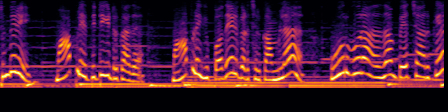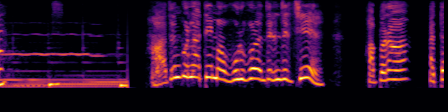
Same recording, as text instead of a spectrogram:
சுந்தரி மாப்பிளைய திட்டிக்கிட்டு இருக்காத மாப்பிளைக்கு புதையல் கிடைச்சிருக்காம்ல? ஊர் பூரா அதுதான் பேச்சா இருக்கு? அதுங்குள்ளாத்தையுமா ஊர் போல தெரிஞ்சிச்சு அப்புறம் அத்த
